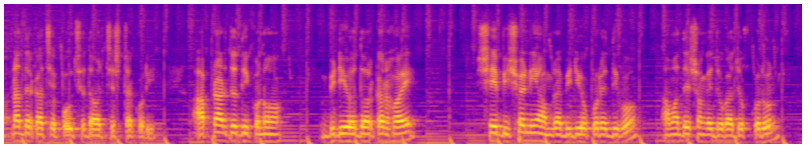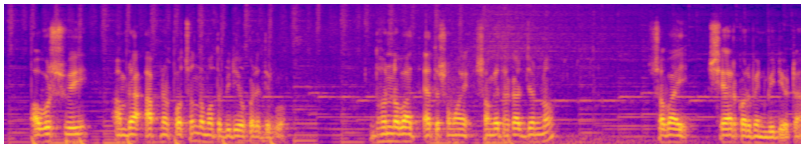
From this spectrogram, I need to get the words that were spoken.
আপনাদের কাছে পৌঁছে দেওয়ার চেষ্টা করি। আপনার যদি কোনো ভিডিও দরকার হয় সেই বিষয় নিয়ে আমরা ভিডিও করে দিব। আমাদের সঙ্গে যোগাযোগ করুন। অবশ্যই আমরা আপনার পছন্দ মতো ভিডিও করে দেব। ধন্যবাদ এত সময় সঙ্গে থাকার জন্য। সবাই শেয়ার করবেন ভিডিওটা।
